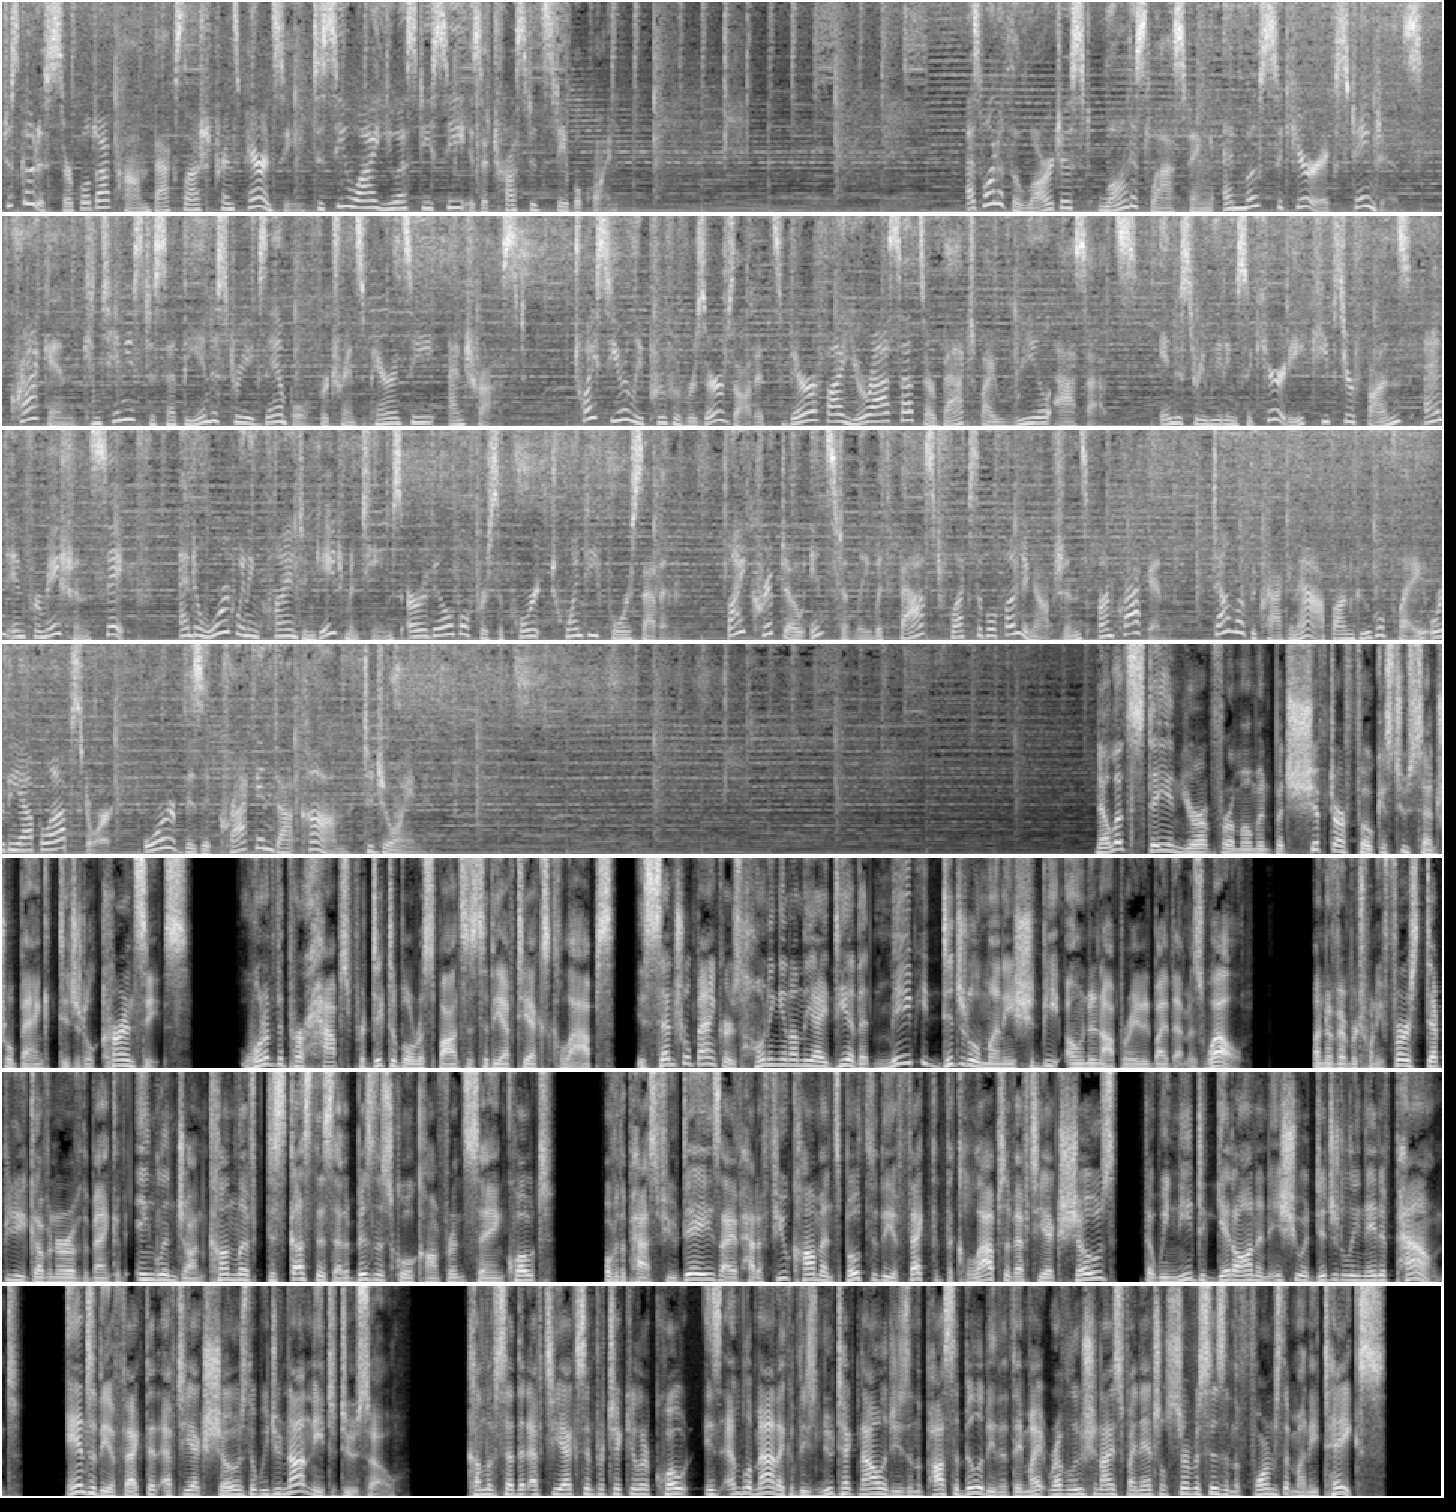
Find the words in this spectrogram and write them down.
Just go to circle.com backslash transparency to see why USDC is a trusted stablecoin. As one of the largest, longest lasting, and most secure exchanges, Kraken continues to set the industry example for transparency and trust. Twice yearly proof of reserves audits verify your assets are backed by real assets. Industry leading security keeps your funds and information safe. And award winning client engagement teams are available for support 24 7. Buy crypto instantly with fast, flexible funding options on Kraken. Download the Kraken app on Google Play or the Apple App Store, or visit kraken.com to join. Now let's stay in Europe for a moment, but shift our focus to central bank digital currencies. One of the perhaps predictable responses to the FTX collapse is central bankers honing in on the idea that maybe digital money should be owned and operated by them as well. On November 21st, Deputy Governor of the Bank of England, John Cunliffe, discussed this at a business school conference, saying, quote, Over the past few days, I have had a few comments both to the effect that the collapse of FTX shows that we need to get on and issue a digitally native pound, and to the effect that FTX shows that we do not need to do so. Cunliffe said that FTX in particular, quote, is emblematic of these new technologies and the possibility that they might revolutionize financial services and the forms that money takes.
